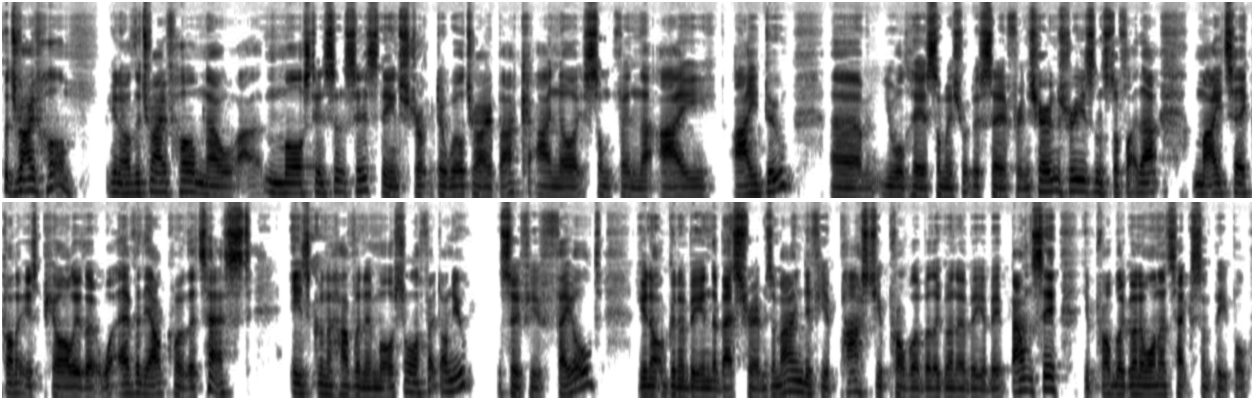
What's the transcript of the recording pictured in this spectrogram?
the drive home. You know, the drive home now, uh, most instances, the instructor will drive back. I know it's something that I I do. Um, you will hear some instructors say for insurance reasons, stuff like that. My take on it is purely that whatever the outcome of the test is going to have an emotional effect on you. So if you've failed, you're not going to be in the best frames of mind. If you passed, you're probably going to be a bit bouncy. You're probably going to want to text some people.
